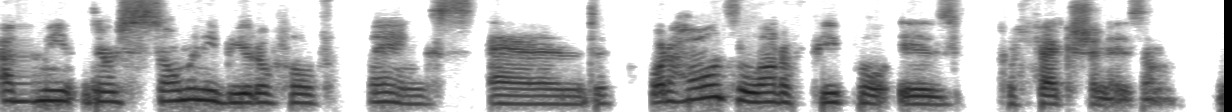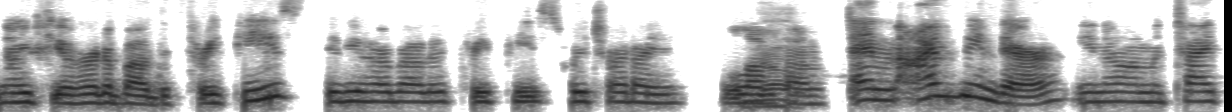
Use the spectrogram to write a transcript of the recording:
i mean there's so many beautiful things and what holds a lot of people is perfectionism you know if you heard about the three p's did you hear about the three p's richard i love no. them and i've been there you know i'm a type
